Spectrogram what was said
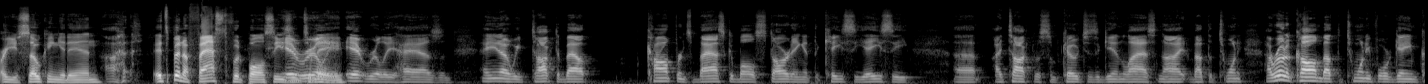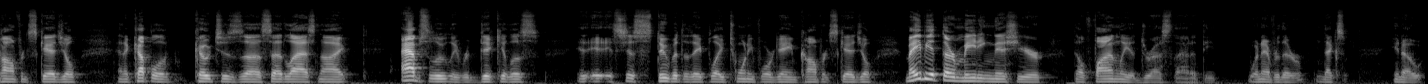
Are you soaking it in? I, It's been a fast football season it to really, me. it really has. And and you know, we talked about conference basketball starting at the KCAC. Uh, I talked with some coaches again last night about the twenty. I wrote a column about the twenty-four game conference schedule, and a couple of coaches uh, said last night, absolutely ridiculous. It, it- it's just stupid that they play twenty-four game conference schedule. Maybe at their meeting this year, they'll finally address that at the whenever their next, you know,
